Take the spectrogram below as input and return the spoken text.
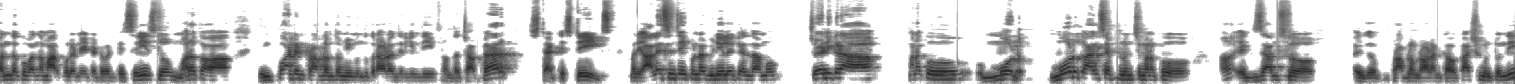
వందకు వంద మార్కులు అనేటటువంటి సిరీస్లో మరొక ఇంపార్టెంట్ ప్రాబ్లంతో మీ ముందుకు రావడం జరిగింది. ఫ్రమ్ ద చాప్టర్ స్టాటిస్టిక్స్ మరి ఆలస్యం చేయకుండా వీడియోలోకి వెళ్దాము. చూడండి ఇక్కడ మనకు మోడ్ మోడ్ కాన్సెప్ట్ నుంచి మనకు ఎగ్జామ్స్లో ప్రాబ్లం రావడానికి అవకాశం ఉంటుంది.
